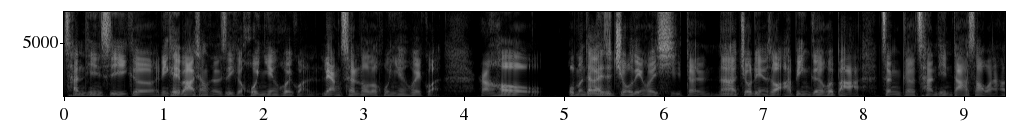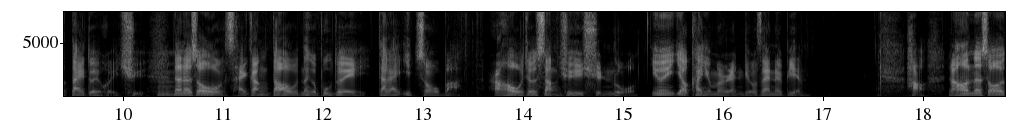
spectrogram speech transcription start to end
餐厅是一个，你可以把它想成是一个婚宴会馆，两层楼的婚宴会馆，然后。我们大概是九点会熄灯，那九点的时候，阿斌哥会把整个餐厅打扫完，然后带队回去。嗯那那时候我才刚到那个部队，大概一周吧，然后我就上去巡逻，因为要看有没有人留在那边。好，然后那时候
